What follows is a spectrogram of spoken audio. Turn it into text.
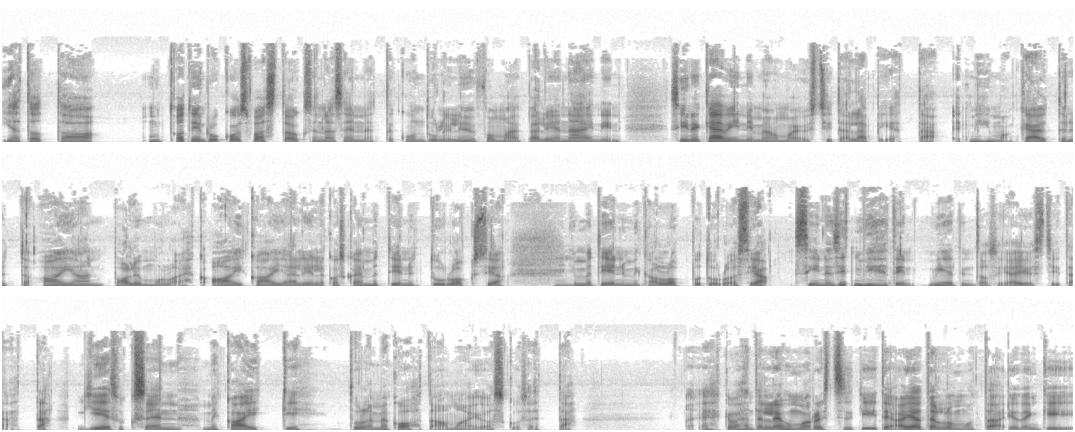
Ja tota, mutta otin rukousvastauksena sen, että kun tuli lymfomaepäily ja näin, niin siinä kävin nimenomaan just sitä läpi, että, että mihin mä oon käyttänyt ajan, paljon mulla on ehkä aikaa jäljellä, koska en mä tiennyt tuloksia, mm. en mä tiennyt mikä on lopputulos. Ja siinä sitten mietin, mietin tosiaan just sitä, että Jeesuksen me kaikki tulemme kohtaamaan joskus, että ehkä vähän tälle humoristisesti itse ajatellut, mutta jotenkin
